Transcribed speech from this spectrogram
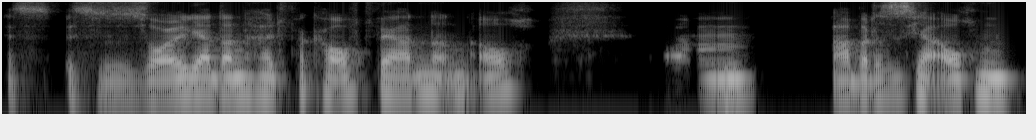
es, es soll ja dann halt verkauft werden dann auch. Ähm, aber das ist ja auch ein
